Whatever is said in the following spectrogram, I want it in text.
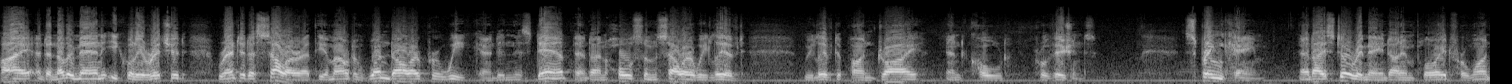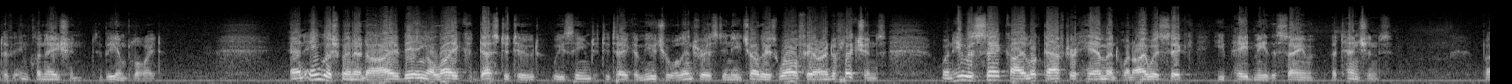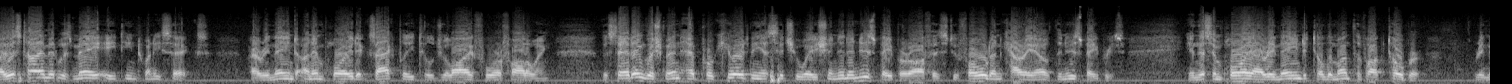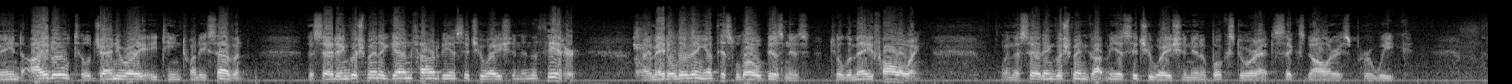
I and another man equally rich rented a cellar at the amount of $1 per week, and in this damp and unwholesome cellar we lived. We lived upon dry and cold provisions. Spring came, and I still remained unemployed for want of inclination to be employed. An Englishman and I, being alike destitute, we seemed to take a mutual interest in each other's welfare and afflictions. When he was sick, I looked after him, and when I was sick, he paid me the same attentions. By this time it was May 1826. I remained unemployed exactly till July 4 following. The said Englishman had procured me a situation in a newspaper office to fold and carry out the newspapers. In this employ I remained till the month of October, remained idle till January 1827. The said Englishman again found me a situation in the theater. I made a living at this low business till the May following, when the said Englishman got me a situation in a bookstore at $6 per week.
